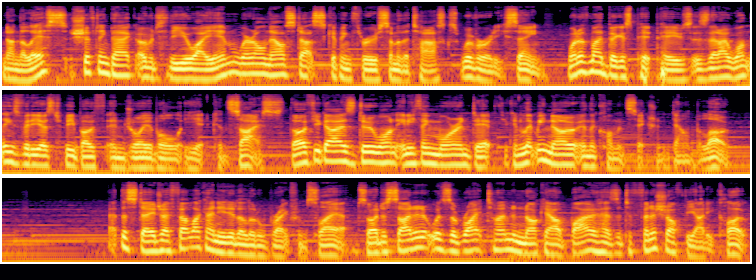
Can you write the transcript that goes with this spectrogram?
Nonetheless, shifting back over to the UIM where I'll now start skipping through some of the tasks we've already seen. One of my biggest pet peeves is that I want these videos to be both enjoyable yet concise, though if you guys do want anything more in depth you can let me know in the comments section down below. At this stage I felt like I needed a little break from Slayer, so I decided it was the right time to knock out Biohazard to finish off the Ardy Cloak.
